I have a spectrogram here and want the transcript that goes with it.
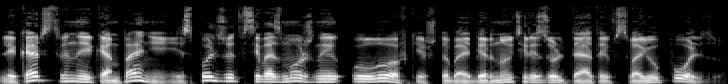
Лекарственные компании используют всевозможные уловки, чтобы обернуть результаты в свою пользу.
